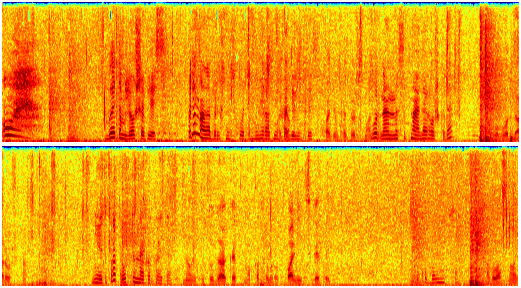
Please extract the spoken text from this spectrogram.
Ой, в этом Леша весь. Пойдем на набережную сходим, мы ни разу не Пойдем. ходили здесь. Пойдем, я тоже смотрю. Вот, наверное, насыпная дорожка, да? О, вот дорожка. Не, это протоптанная какая-то. Ну, это туда, к этому, как его, к больнице к этой, Какую больницу? областной,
